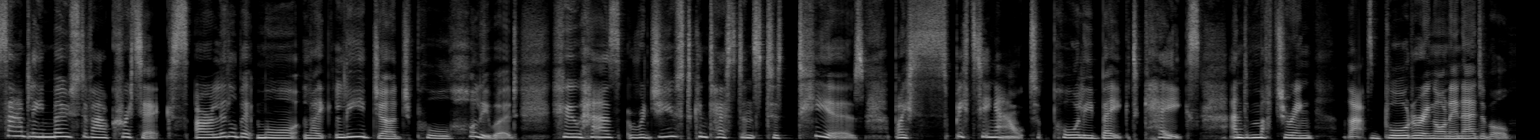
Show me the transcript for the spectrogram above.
Sadly, most of our critics are a little bit more like lead judge Paul Hollywood, who has reduced contestants to tears by spitting out poorly baked cakes and muttering, that's bordering on inedible.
